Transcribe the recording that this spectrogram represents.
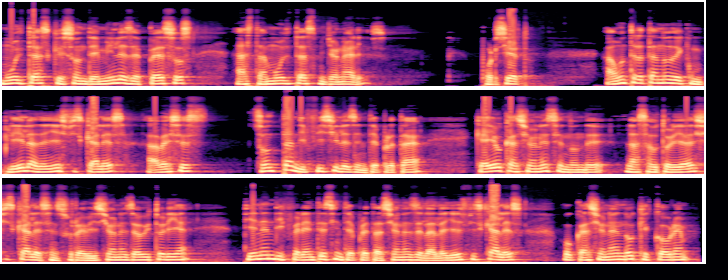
multas que son de miles de pesos hasta multas millonarias. Por cierto, aún tratando de cumplir las leyes fiscales, a veces son tan difíciles de interpretar que hay ocasiones en donde las autoridades fiscales en sus revisiones de auditoría tienen diferentes interpretaciones de las leyes fiscales, ocasionando que cobren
